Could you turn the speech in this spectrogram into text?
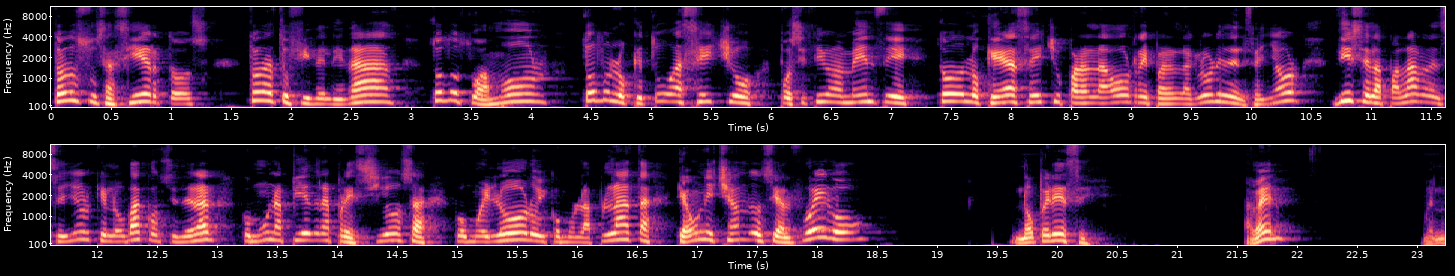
todos tus aciertos, toda tu fidelidad, todo tu amor, todo lo que tú has hecho positivamente, todo lo que has hecho para la honra y para la gloria del Señor, dice la palabra del Señor que lo va a considerar como una piedra preciosa, como el oro y como la plata, que aún echándose al fuego, no perece, Amén. Bueno,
